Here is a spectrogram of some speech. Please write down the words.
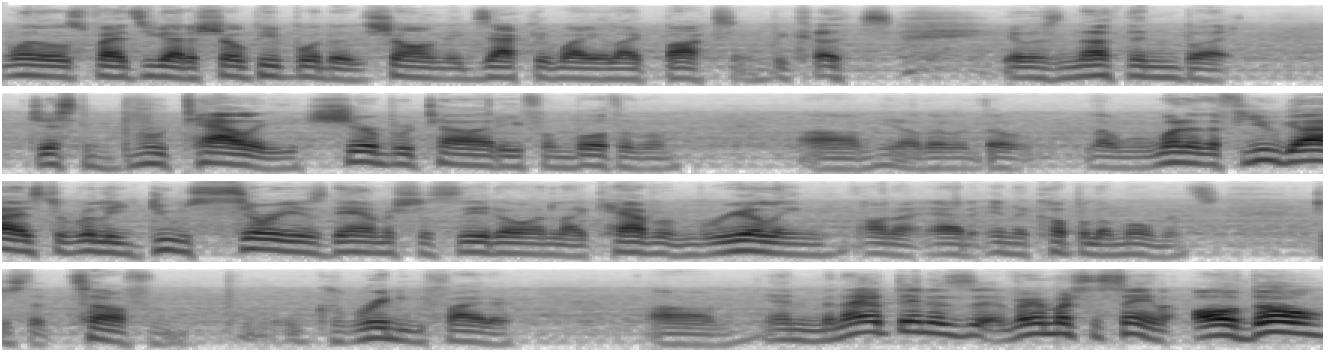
one of those fights you got to show people to show them exactly why you like boxing because it was nothing but just brutality, sheer brutality from both of them. Um, you know, the, the, the, one of the few guys to really do serious damage to Cito and like have him reeling on a, at, in a couple of moments. Just a tough, gritty fighter. Um, and Menayothin is very much the same. Although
